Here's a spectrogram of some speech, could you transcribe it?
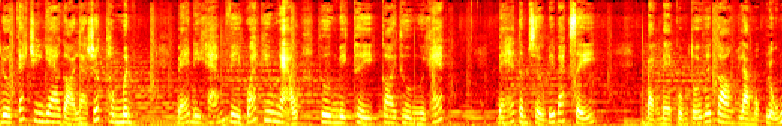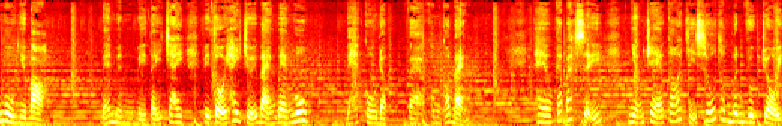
được các chuyên gia gọi là rất thông minh. Bé đi khám vì quá kiêu ngạo, thường miệt thị, coi thường người khác. Bé tâm sự với bác sĩ. Bạn bè cùng tuổi với con là một lũ ngu như bò. Bé mình bị tẩy chay vì tội hay chửi bạn bè ngu. Bé cô độc và không có bạn. Theo các bác sĩ, những trẻ có chỉ số thông minh vượt trội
